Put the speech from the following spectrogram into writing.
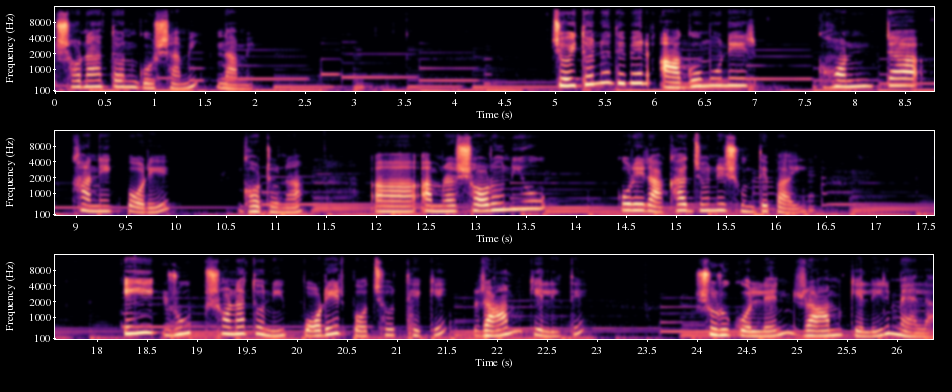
সনাতন গোস্বামী নামে। চৈতন্যদেবের আগমনের ঘণ্টা খানেক পরে ঘটনা আমরা স্মরণীয় করে রাখার জন্য শুনতে পাই এই রূপ সনাতনী পরের বছর থেকে রামকেলিতে শুরু করলেন রামকেলির মেলা।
